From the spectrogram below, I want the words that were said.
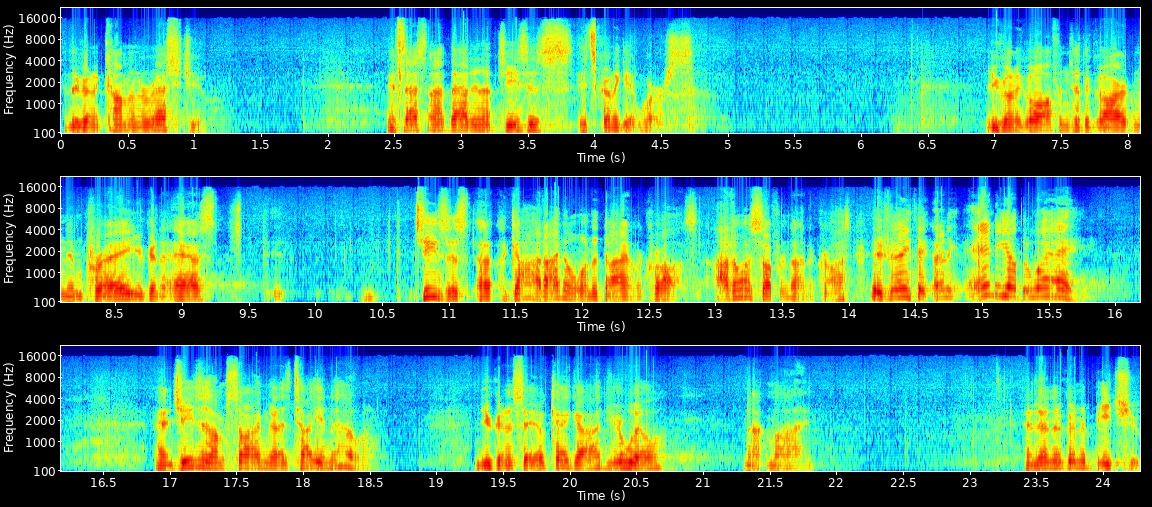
and they're going to come and arrest you. If that's not bad enough, Jesus, it's going to get worse. You're going to go off into the garden and pray. You're going to ask Jesus, uh, God, I don't want to die on a cross. I don't want to suffer on a cross. Is there anything, any, any other way? And Jesus, I'm sorry, I'm going to tell you no. You're going to say, okay, God, your will, not mine. And then they're going to beat you.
